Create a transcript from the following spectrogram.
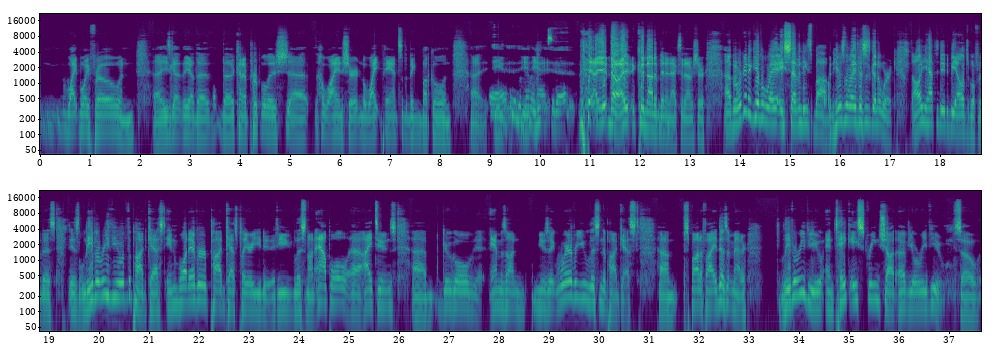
white boy fro, and uh, he's got the uh, the the kind of purplish uh, Hawaiian shirt and the white pants with the big buckle, and uh, yeah, he, he, he, I, no, it could not have been an accident, I'm sure. Uh, but we're going to give away a '70s Bob, and here's the way this is going to work. All you have to do to be eligible for this is leave a review of the podcast in whatever podcast player you do. If you listen on Apple, uh, iTunes, uh, Google, Amazon Music, wherever you listen to podcasts, um, Spotify, it doesn't matter leave a review and take a screenshot of your review. So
